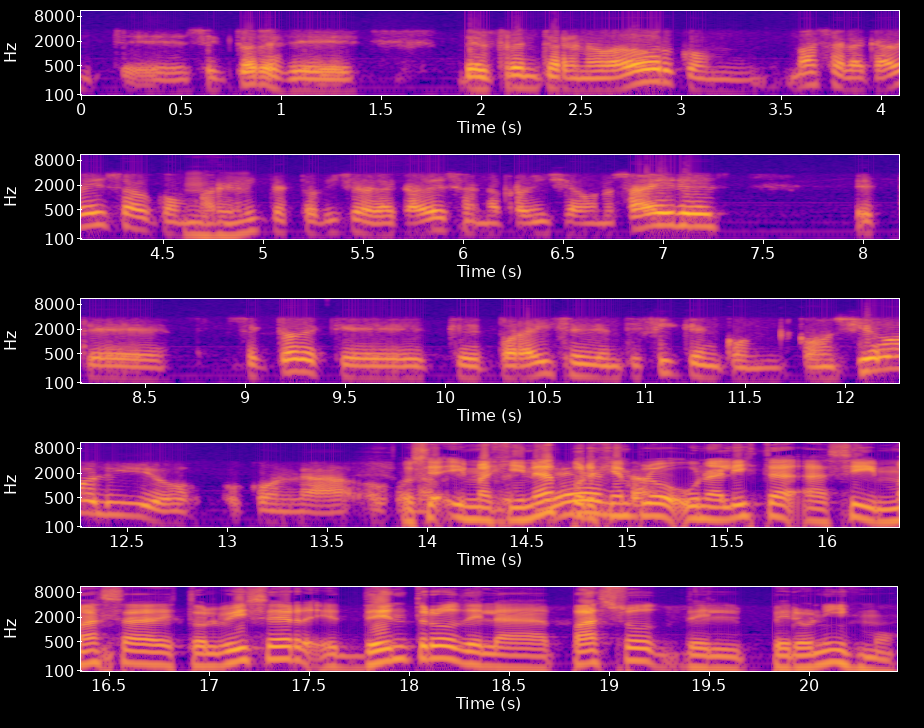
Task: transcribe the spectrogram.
Este, sectores de, del Frente Renovador con más a la cabeza o con uh -huh. a la cabeza en la provincia de Buenos Aires, este, sectores que, que por ahí se identifiquen con, con Scioli o, o con la... O, con o sea, imaginás, por ejemplo, una lista así, Massa Stolbizer, eh, dentro de la paso del peronismo.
